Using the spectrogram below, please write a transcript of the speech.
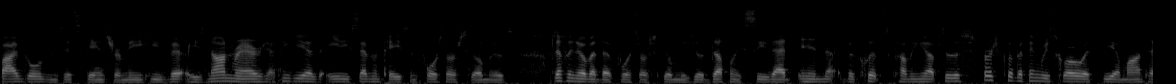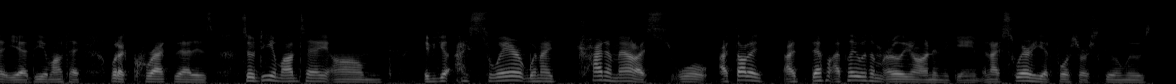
five goals in six games for me. He's very he's non-rare. I think he has 87 pace and four-star skill moves. I definitely know about the four-star skill moves. You'll definitely see that in the clips coming up. So this first clip, I think we score with Diamante. Yeah, Diamante. What a crack that is. So Diamante, um, if you, I swear, when I tried him out, I well, I thought I, I definitely, I played with him earlier on in the game, and I swear he had four-star skill moves,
